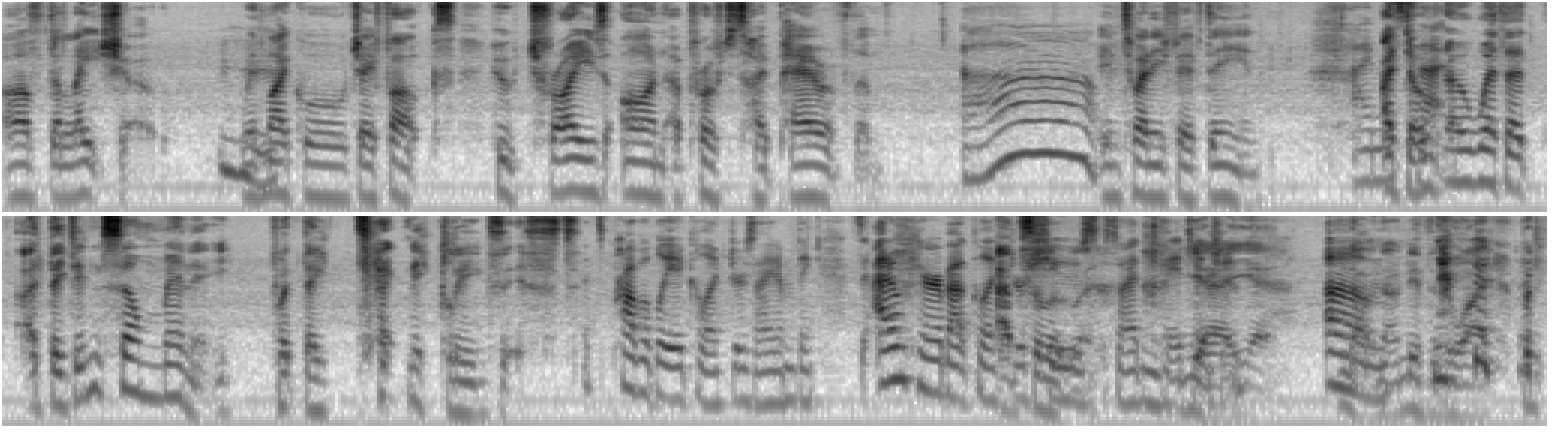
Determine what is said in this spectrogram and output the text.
of The Late Show with Mm-hmm. Michael J. Fox who tries on a prototype pair of them Oh, in 2015. I I don't that. know whether uh, they didn't sell many, but they technically exist. It's probably a collector's item thing. So I don't care about collector Absolutely. shoes, so I didn't pay attention. yeah. Um, no, no, neither do I. but it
